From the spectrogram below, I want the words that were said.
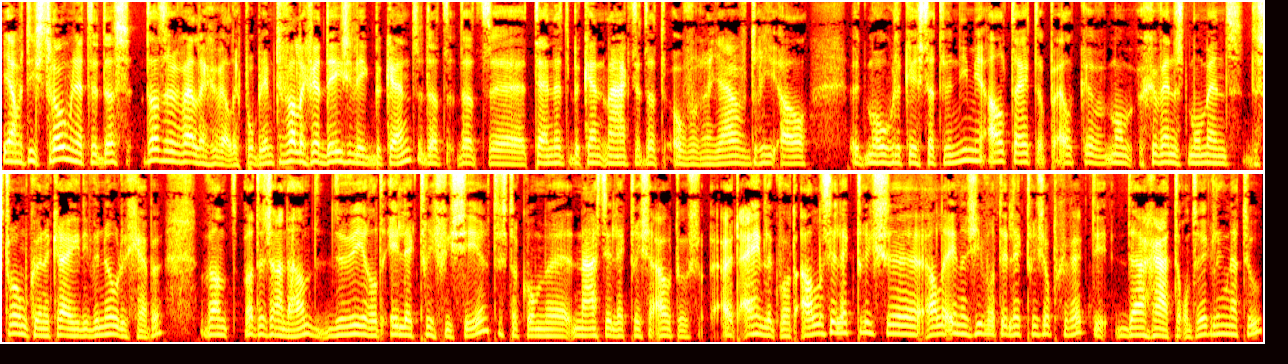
ja. want die stroomnetten, dat is, dat is wel een geweldig probleem. Toevallig werd deze week bekend dat, dat uh, Tenet bekend maakte dat over een jaar of drie al het mogelijk is dat we niet meer altijd op elk gewenst moment de stroom kunnen krijgen die we nodig hebben. Want wat is er aan de hand? De wereld elektrificeert. Dus er komen naast elektrische auto's, uiteindelijk wordt alles elektrisch, alle energie wordt elektrisch opgewekt. Die, daar gaat de ontwikkeling naartoe.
